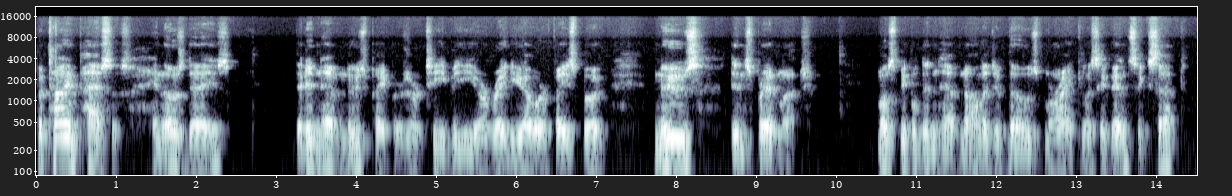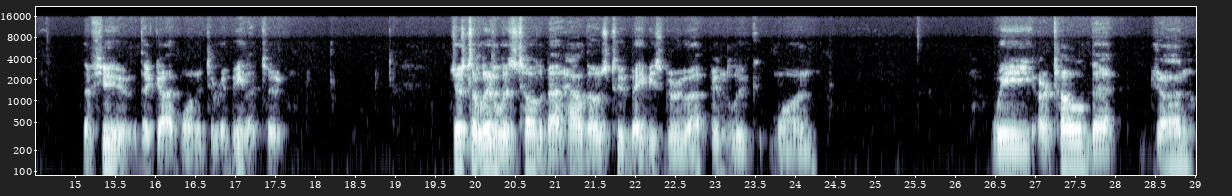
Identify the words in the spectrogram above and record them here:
But time passes. In those days, they didn't have newspapers or TV or radio or Facebook. News didn't spread much. Most people didn't have knowledge of those miraculous events except the few that God wanted to reveal it to. Just a little is told about how those two babies grew up in Luke 1. We are told that John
